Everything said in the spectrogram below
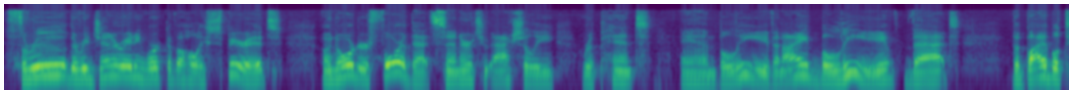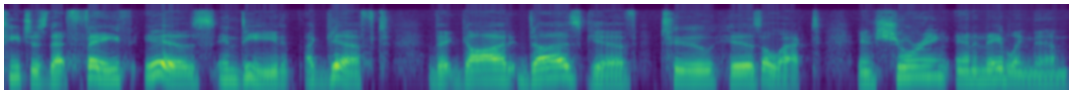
through the regenerating work of the Holy Spirit in order for that sinner to actually repent and believe. And I believe that the Bible teaches that faith is indeed a gift that God does give to his elect, ensuring and enabling them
